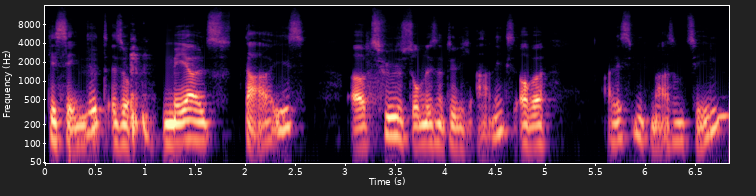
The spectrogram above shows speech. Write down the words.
gesendet. Also mehr als da ist. Äh, zu viel Sonne ist natürlich auch nichts, aber alles mit Maß und Ziel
